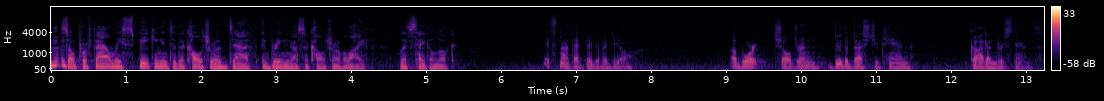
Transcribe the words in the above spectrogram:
so profoundly speaking into the culture of death and bringing us a culture of life. Let's take a look. It's not that big of a deal. Abort children, do the best you can. God understands.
